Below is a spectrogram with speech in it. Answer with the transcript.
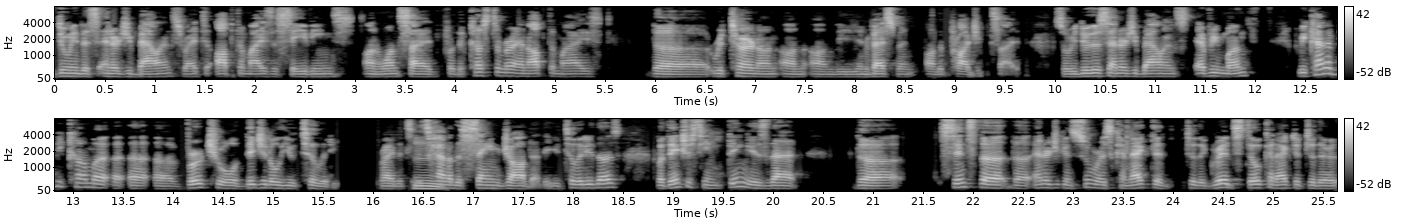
doing this energy balance right to optimize the savings on one side for the customer and optimize the return on on on the investment on the project side. So we do this energy balance every month. We kind of become a, a, a virtual digital utility right? It's, it's Mm. kind of the same job that the utility does. But the interesting thing is that the since the the energy consumer is connected to the grid still connected to their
